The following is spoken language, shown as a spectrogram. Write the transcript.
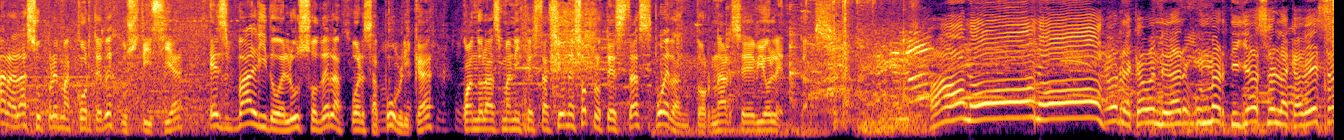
Para la Suprema Corte de Justicia, es válido el uso de la fuerza pública cuando las manifestaciones o protestas puedan tornarse violentas. ¡Ah, no, no! Le acaban de dar un martillazo en la cabeza.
